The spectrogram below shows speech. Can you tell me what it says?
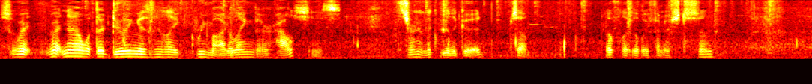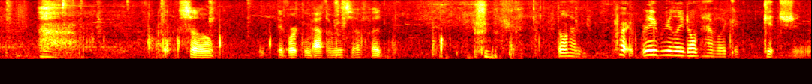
So right, right now, what they're doing is they're like remodeling their house, and it's, it's starting to look really good. So hopefully they'll be finished soon. so they've worked in bathroom and stuff, but don't have. They really don't have like a kitchen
